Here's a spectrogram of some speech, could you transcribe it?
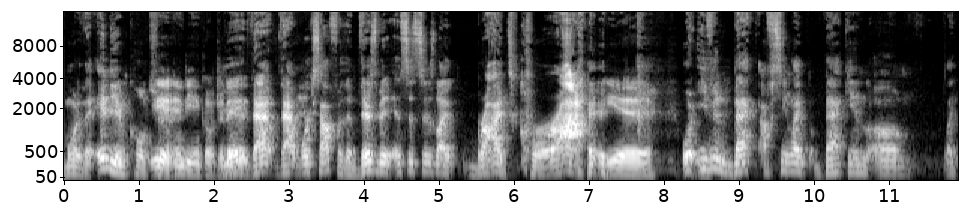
more the Indian culture, yeah, Indian culture. yeah, They, that that works out for them. There's been instances like brides cry, yeah, or even back. I've seen like back in um like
